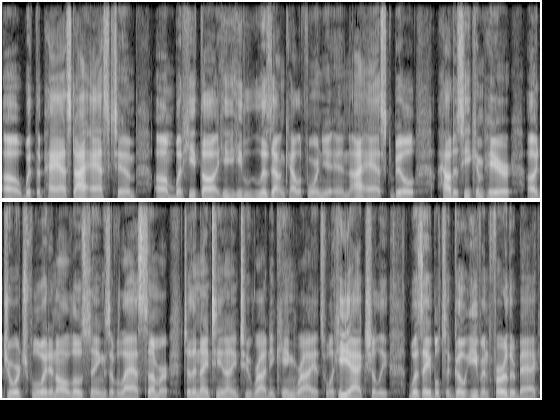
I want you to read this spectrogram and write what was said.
uh, with the past. I asked him um, what he thought. He he lives out in California, and I asked Bill how does he compare uh, George Floyd and all those things of last summer to the 1992 Rodney King riots. Well, he actually was able to go even further back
